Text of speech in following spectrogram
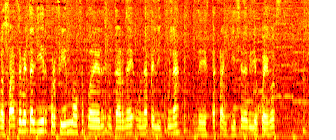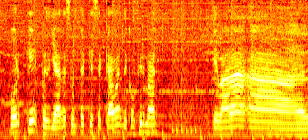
los fans de Metal Gear por fin vamos a poder disfrutar de una película de esta franquicia de videojuegos porque pues ya resulta que se acaba de confirmar que va a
